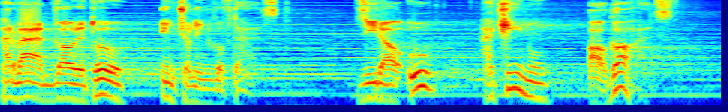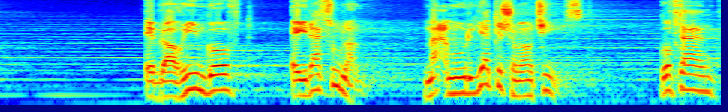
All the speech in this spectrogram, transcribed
پروردگار تو این چنین گفته است. زیرا او حکیم و آگاه است. ابراهیم گفت ای رسولان مأموریت شما چیست؟ گفتند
